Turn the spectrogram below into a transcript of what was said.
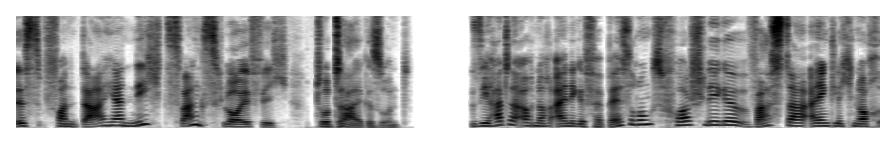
es von daher nicht zwangsläufig total gesund. Sie hatte auch noch einige Verbesserungsvorschläge, was da eigentlich noch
